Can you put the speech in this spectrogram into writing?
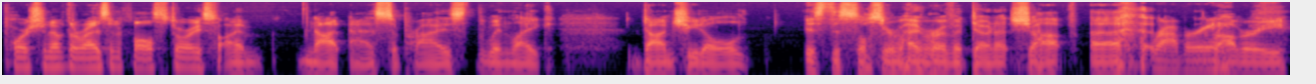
portion of the Rise and Fall story. So I'm not as surprised when like Don Cheadle is the sole survivor of a donut shop uh, Robbery. robbery,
